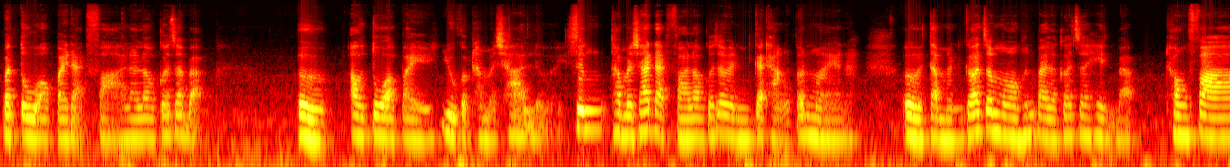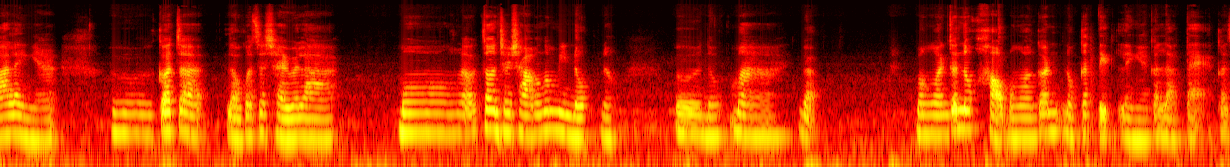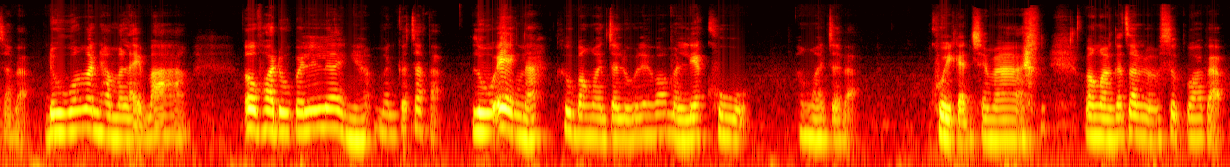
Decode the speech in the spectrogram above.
ประตูออกไปดาดฟ้าแล้วเราก็จะแบบ เออเอาตัวไปอยู่กับธรรมชาติเลย ซึ่งธรรมชาติดาดฟ้าเราก็จะเป็นกระถางต้นไม้นะเออ แต่มันก็จะมองขึ้นไปแล้วก็จะเห็นแบบท้องฟ้าอะไรเงี้ยเออก็จะเราก็จะใช้เวลามองแล้วตอนเช้าๆมันก็มีนกเนาะเออนกมาแบบบางวันก็นกเขาบางวันก็นกกระติดอะไรเงี้ยก็แล้วแต่ก็จะแบบดูว่ามันทำอะไรบ้าง เออพอดูไปเรื่อยๆอย่างเงี้ยมันก็จะแบบรู้เองนะ คือบางวันจะรู้เลยว่ามันเรียกคู่ บางวันจะแบบคุยกันใช่ไหมบางวันก็จะรู้สึกว่าแบบ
